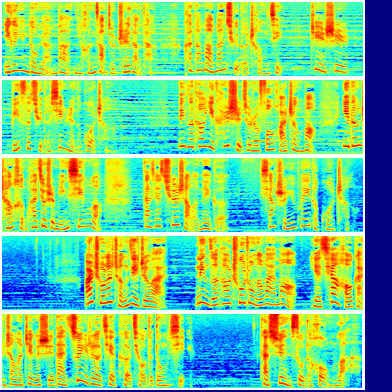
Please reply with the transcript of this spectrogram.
一个运动员吧，你很早就知道他，看他慢慢取得成绩，这也是彼此取得信任的过程。”宁泽涛一开始就是风华正茂，一登场很快就是明星了，大家缺少了那个相识于微的过程。而除了成绩之外，宁泽涛出众的外貌也恰好赶上了这个时代最热切渴求的东西，他迅速的红了。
